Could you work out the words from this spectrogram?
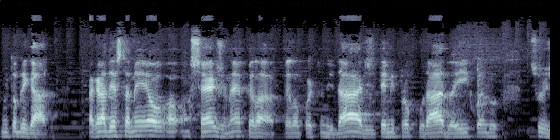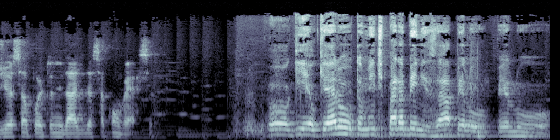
Muito obrigado. Agradeço também ao, ao, Sérgio, né, pela, pela oportunidade de ter me procurado aí quando surgiu essa oportunidade dessa conversa. Ô, Gui, eu quero também te parabenizar pelo, pelo,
